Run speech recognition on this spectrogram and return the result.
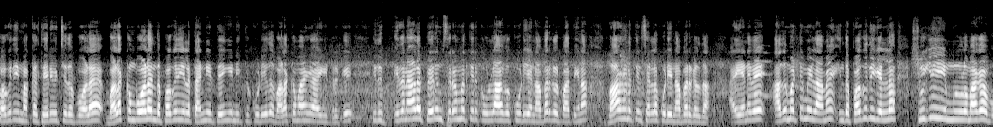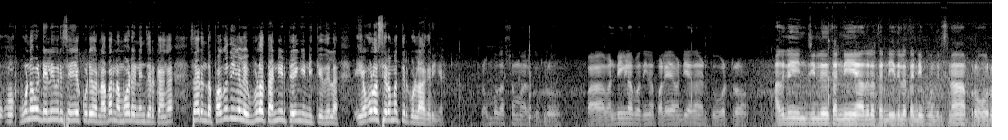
பகுதி மக்கள் தெரிவித்தது போல வழக்கம் போல இந்த பகுதியில் தண்ணீர் தேங்கி நிற்கக்கூடியது வழக்கமாக ஆகிட்டு இருக்கு இது இதனால் பெரும் சிரமத்திற்கு உள்ளாகக்கூடிய நபர்கள் பார்த்தீங்கன்னா வாகனத்தில் செல்லக்கூடிய நபர்கள் தான். எனவே அது மட்டும் இல்லாமல் இந்த பகுதிகளில் ஸ்விக்கி மூலமாக உணவு டெலிவரி செய்யக்கூடிய ஒரு நபர் நம்மோடு இணைஞ்சிருக்காங்க. சார் இந்த பகுதிகளில் இவ்வளோ தண்ணீர் தேங்கி நிற்குதுல்ல எவ்வளோ சிரமத்திற்கு உள்ளாகிறீங்க? ரொம்ப கஷ்டமாக இருக்குது ப்ரோ பா வண்டிங்களாம் பார்த்தீங்கன்னா பழைய வண்டியாக தான் எடுத்து ஓட்டுறோம். அதுலேயும் இன்ஜினில் தண்ணி அதில் தண்ணி இதில் தண்ணி பூந்துருச்சுன்னா அப்புறம் ஒரு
